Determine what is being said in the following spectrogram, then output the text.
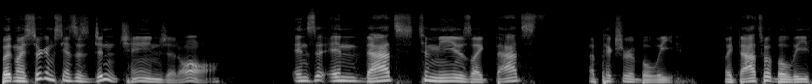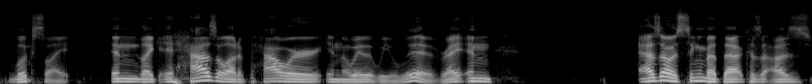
But my circumstances didn't change at all. And so, and that's to me is like that's a picture of belief. Like that's what belief looks like. And like it has a lot of power in the way that we live, right? And as I was thinking about that, because I was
